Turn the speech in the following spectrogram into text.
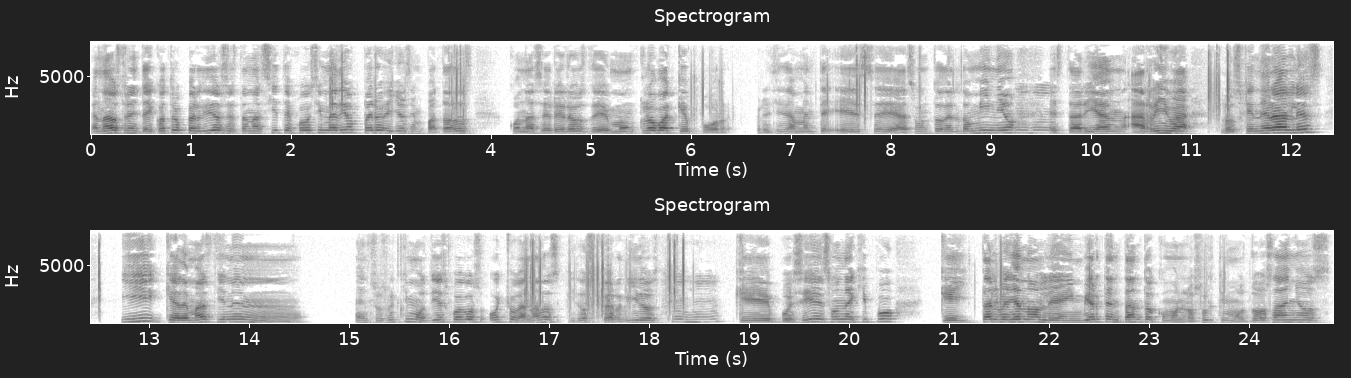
ganados, 34 perdidos, están a 7 juegos y medio, pero ellos empatados con acereros de Monclova que por precisamente ese asunto del dominio estarían arriba los generales y que además tienen en sus últimos 10 juegos 8 ganados y 2 perdidos. Que pues sí, es un equipo que tal vez ya no le invierten tanto como en los últimos dos años,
